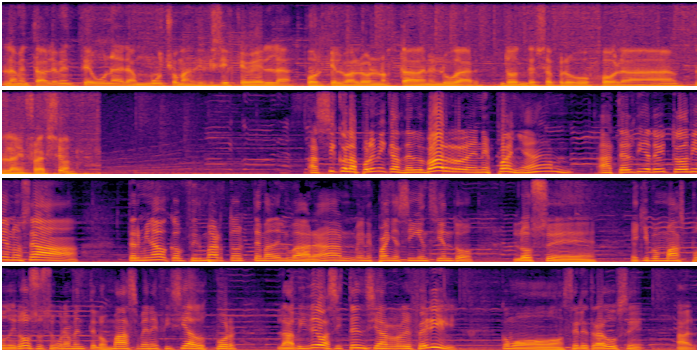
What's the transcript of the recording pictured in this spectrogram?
Lamentablemente una era mucho más difícil que verla porque el balón no estaba en el lugar donde se produjo la, la infracción. Así con las polémicas del VAR en España, hasta el día de hoy todavía no se ha terminado de confirmar todo el tema del VAR. ¿ah? En España siguen siendo los eh, equipos más poderosos, seguramente los más beneficiados por la videoasistencia referil, como se le traduce al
